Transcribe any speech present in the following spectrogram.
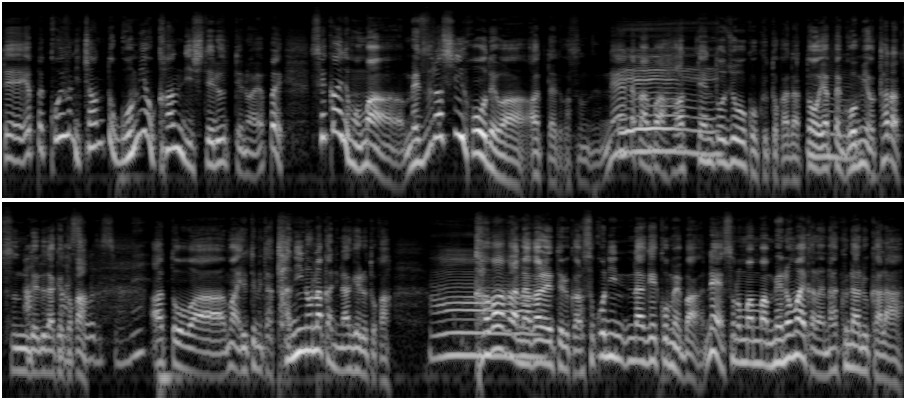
でやっぱりこういうふうにちゃんとゴミを管理してるっていうのはやっぱり世界でもまあ珍しい方ではあったりとかするんだよね。だからまあ発展途上国とかだうん。とやっぱりゴミをただ積んでるだけとか。う。ですよね。あとはまあ言ってみたら谷の中に投げるとか。川川が流れてるからそこに投げ込めばねそのまんま目の前からなくなるから。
